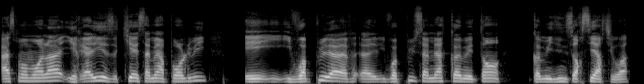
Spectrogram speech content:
à ce moment-là, il réalise qui est sa mère pour lui. Et il voit plus, la- euh, il voit plus sa mère comme étant, comme il dit, une sorcière, tu vois.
